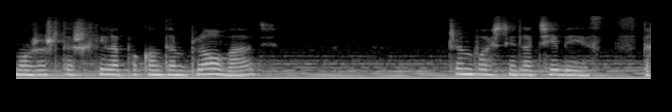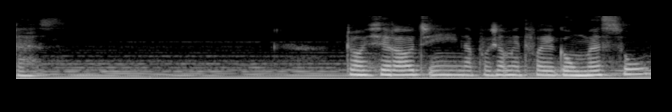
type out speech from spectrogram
Możesz też chwilę pokontemplować czym właśnie dla ciebie jest stres. Czy on się rodzi na poziomie Twojego umysłu?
